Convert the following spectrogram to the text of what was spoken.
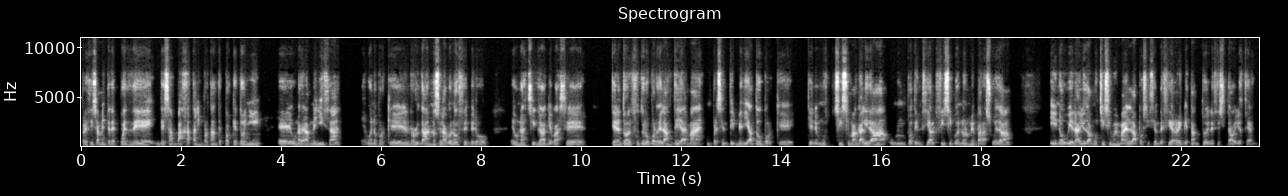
precisamente después de, de esas bajas tan importantes, porque Toñi, eh, una de las mellizas, eh, bueno, porque en Roldán no se la conoce, pero es una chica que va a ser, tiene todo el futuro por delante y además un presente inmediato porque tiene muchísima calidad, un potencial físico enorme para su edad y nos hubiera ayudado muchísimo y más en la posición de cierre que tanto he necesitado yo este año.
